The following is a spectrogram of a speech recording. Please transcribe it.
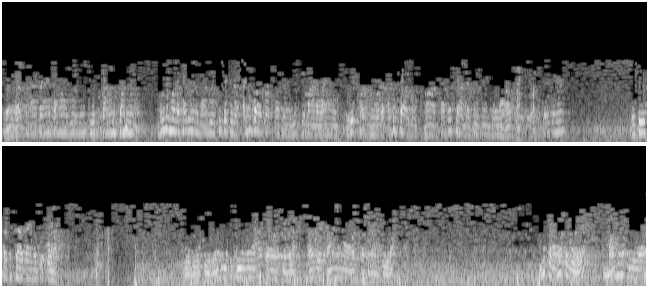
දැන් කල්පනා කරන සමාජයේ මේ කියන කරුණු තමයි මොන මොන කරුණු මාගේ සිත තුළ අදුපාඩුවක් වශයෙන් විද්‍යමාන වන්නේ ඒ කරුණු වල අදුපාඩු මා සකසා ගත යුතු කියන ආකාරයේ ඇති කරගෙන එසේ සකසා ගන්නට ඕන. මේ ලෝකයේ රැඳී සිටින ආකාරයක් තිබෙනවා. සාධ සම්මාවක් අපිට තියෙනවා. ඊට අමතරව මම කියලා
